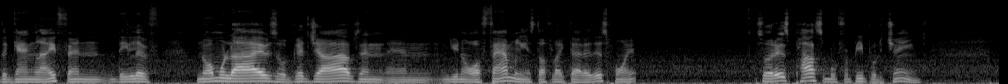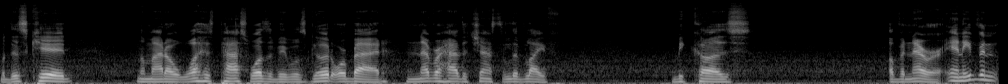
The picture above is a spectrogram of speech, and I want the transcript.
the gang life and they live normal lives or good jobs and, and you know a family and stuff like that at this point. So it is possible for people to change. But this kid, no matter what his past was, if it was good or bad, never had the chance to live life because of an error. And even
